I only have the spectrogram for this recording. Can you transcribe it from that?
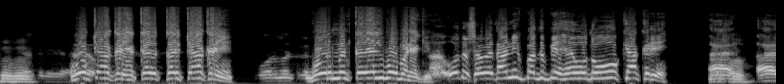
हम्म, हम्म। वो क्या करें? कर, कर क्या करें? गवर्नमेंट करेगी वो बनेगी। हाँ, वो तो संवैधानिक पद पे है वो तो वो क्या करें? आ, आ,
